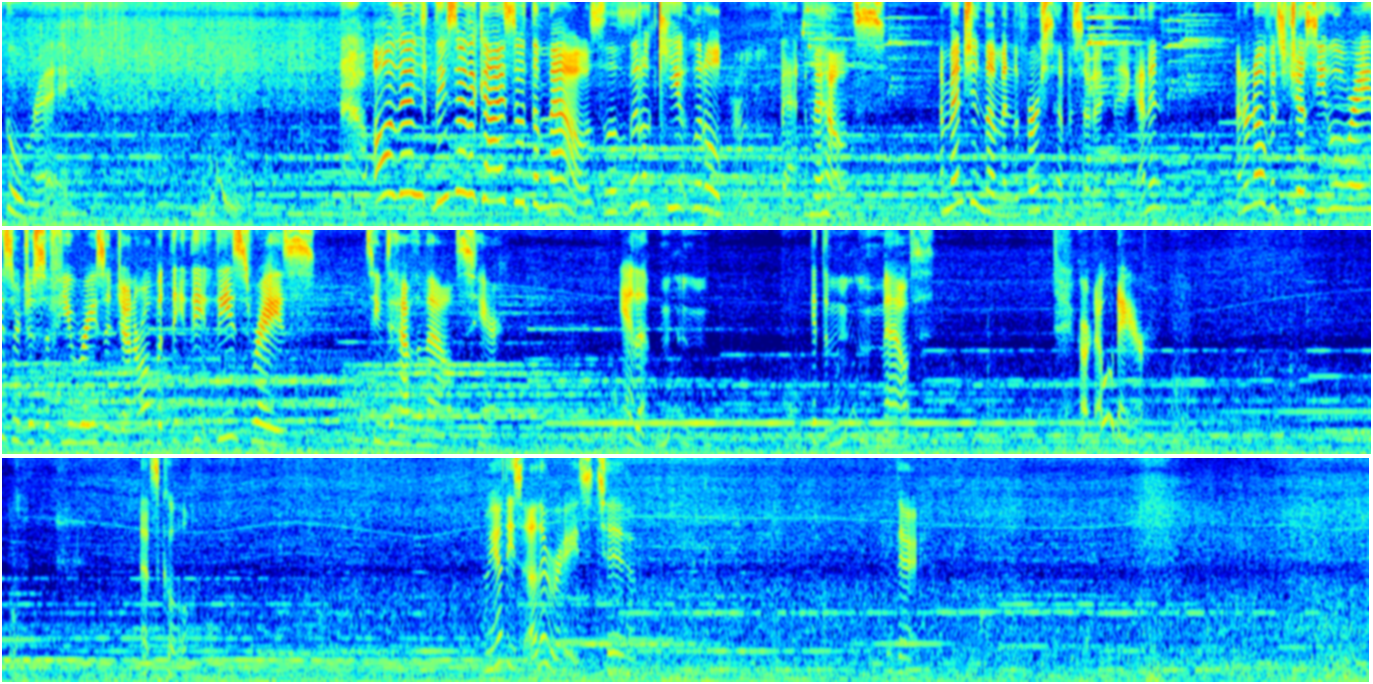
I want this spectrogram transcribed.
Eagle Ray. Oh, these are the guys with the mouths. The little cute little mm, fat mouths. I mentioned them in the first episode, I think. I didn't. I don't know if it's just eagle rays or just a few rays in general, but the, the, these rays seem to have the mouths here. Yeah, the mm. Get the mm mouth. Hello there. That's cool. We have these other rays too. They're.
